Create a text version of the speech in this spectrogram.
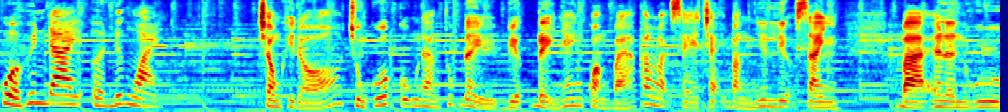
của Hyundai ở nước ngoài. Trong khi đó, Trung Quốc cũng đang thúc đẩy việc đẩy nhanh quảng bá các loại xe chạy bằng nhiên liệu xanh. Bà Ellen Wu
